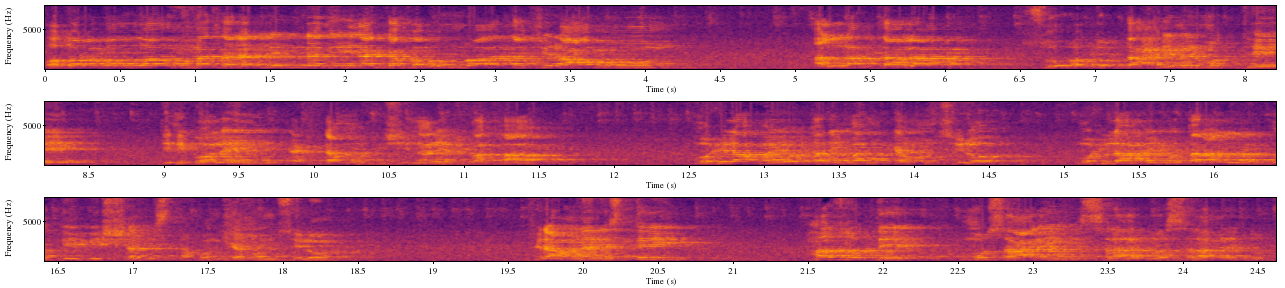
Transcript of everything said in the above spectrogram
وضرب الله مثلا للذين كفروا امرأة فرعون আল্লাহ তাআলা সূরাতুত তাহরিমের মধ্যে তিনি বলেন একটা মহিষী নারীর কথা মহিলা হয়েও তার ইমান কেমন ছিল মহিলা হয়েও তার আল্লাহর প্রতি বিশ্বাস স্থাপন কেমন ছিল ফিরাউনের স্ত্রী হজরতে মুসা আলাইহিসসালামের দুধ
